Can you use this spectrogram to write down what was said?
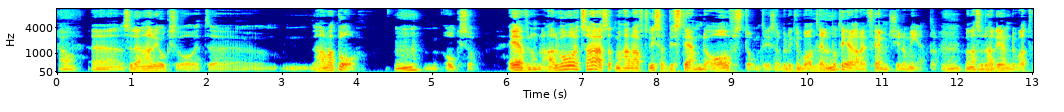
Ja. Eh, så den hade ju också varit, eh, den hade varit bra Mm. också. Även om det hade varit så här så att man hade haft vissa bestämda avstånd till exempel. Du kan bara teleportera dig fem kilometer. Mm. Men alltså det hade ju ändå varit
